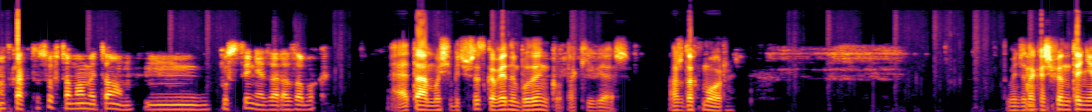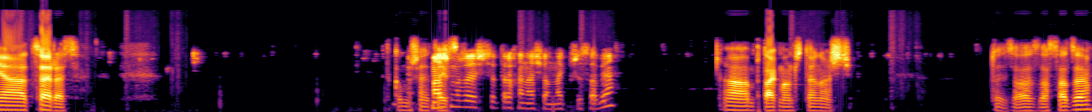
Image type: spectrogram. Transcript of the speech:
Od kaktusów to mamy tą mm, pustynię zaraz obok. E, tam musi być wszystko w jednym budynku, taki wiesz. Aż do chmur. To będzie taka świątynia Ceres. Tylko muszę tutaj... Masz może jeszcze trochę nasionek przy sobie? A, tak, mam 14. Tutaj zaraz zasadzę.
